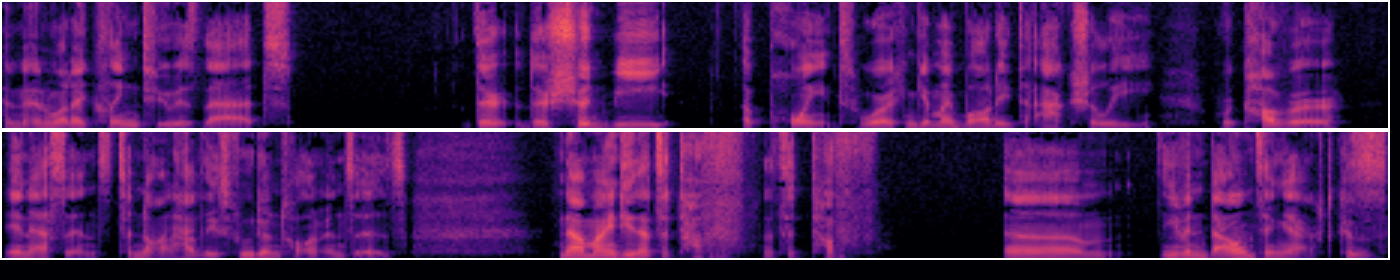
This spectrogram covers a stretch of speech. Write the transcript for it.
and, and what I cling to is that there there should be a point where I can get my body to actually recover in essence to not have these food intolerances. Now, mind you, that's a tough that's a tough um, even balancing act because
